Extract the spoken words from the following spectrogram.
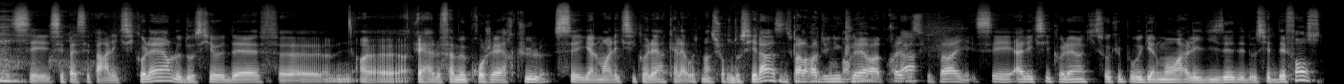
c'est passé par Alexis Colère. Le dossier EDF, euh, euh, et le fameux projet Hercule, c'est également Alexis Colère qui a la haute main sur ce dossier-là. On parlera du nucléaire après, voilà. parce que pareil. C'est Alexis Colère qui s'occupe également à l'Élysée des dossiers de défense.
